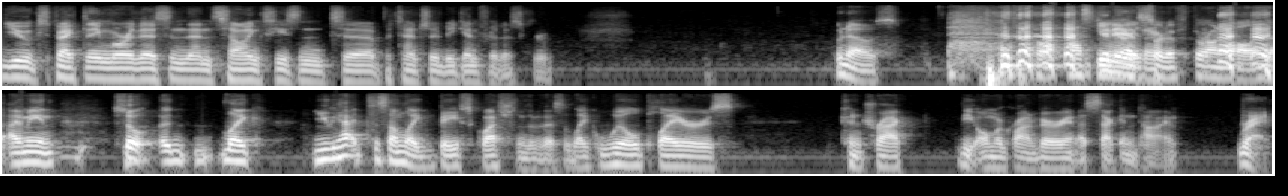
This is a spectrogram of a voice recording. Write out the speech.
you expecting more of this and then selling season to potentially begin for this group? Who knows? Asking is sort of thrown all. I mean, so uh, like you had to some like base questions of this, like will players contract the Omicron variant a second time? Right.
